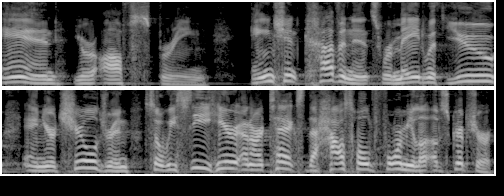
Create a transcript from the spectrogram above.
and your offspring. Ancient covenants were made with you and your children. So we see here in our text the household formula of Scripture.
